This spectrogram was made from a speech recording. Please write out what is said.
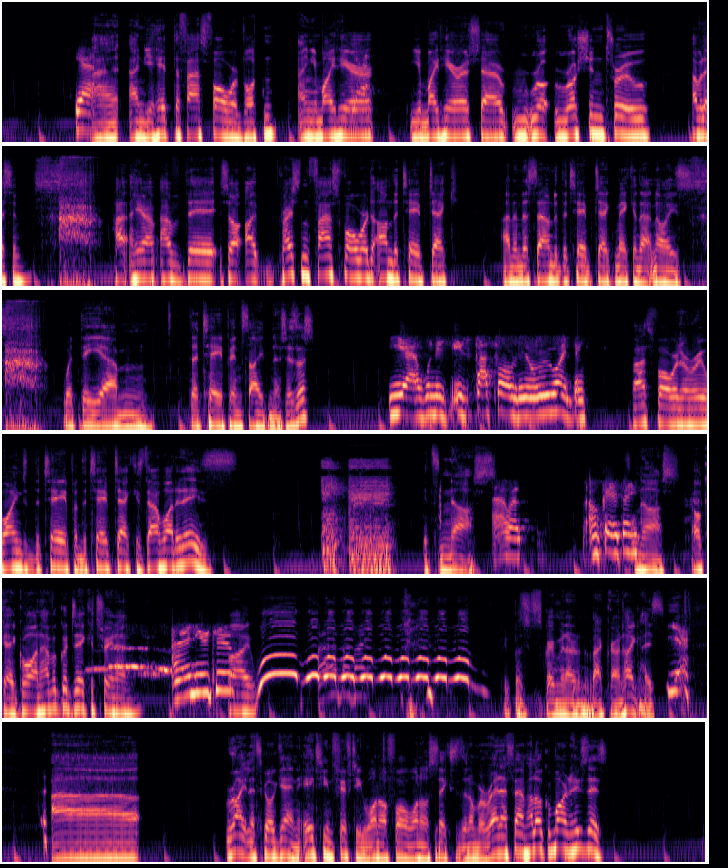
Yeah. and, and you hit the fast forward button, and you might hear Yeah. you might hear it uh, ru- rushing through. Have a listen. Here, have the so I pressing fast forward on the tape deck, and then the sound of the tape deck making that noise with the um the tape inside in it. Is it? yeah, when it's, it's fast forwarding or rewinding. Fast forward and rewind the tape and the tape deck. Is that what it is? It's not. Ah, well. Okay, thanks. Not. Okay, go on. Have a good day, Katrina. And you too. Bye. Whoop, whoop, whoop, whoop, whoop, whoop, whoop, whoop, People screaming out in the background. Hi, guys. Yeah. Uh, right, let's go again. 1850 104 106 is the number. Red FM. Hello, good morning. Who's this?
